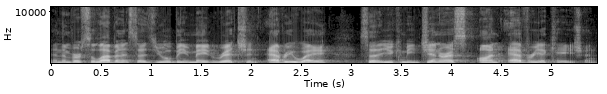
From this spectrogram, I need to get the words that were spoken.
And then verse 11 it says, You will be made rich in every way so that you can be generous on every occasion.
